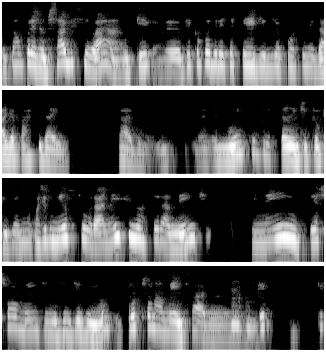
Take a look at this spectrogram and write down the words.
Então, por exemplo, sabe-se lá o que, é, o que, que eu poderia ter perdido de oportunidade a partir daí sabe? É, é muito gritante que eu fico, eu não consigo mensurar nem financeiramente e nem pessoalmente, no sentido profissionalmente, sabe? Uhum. Que, que,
